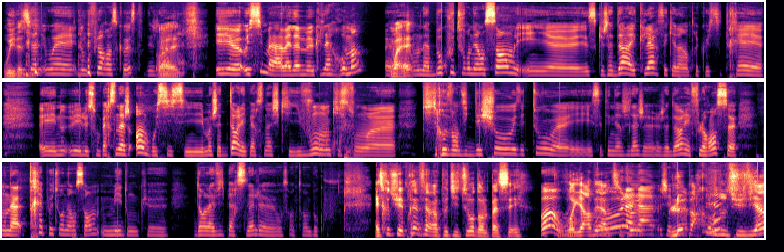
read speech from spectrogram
Oui, vas-y. Ouais, donc Florence Coste déjà. Ouais. Et euh, aussi ma, Madame Claire Romain. Euh, Ouais. On a beaucoup tourné ensemble et euh, ce que j'adore avec Claire, c'est qu'elle a un truc aussi très. euh, et, le, son personnage Ambre aussi. C'est moi j'adore les personnages qui y vont, qui sont, euh, qui revendiquent des choses et tout. et cette énergie-là, j'a- j'adore. Et Florence, on a très peu tourné ensemble, mais donc dans la vie personnelle, on s'entend beaucoup. Est-ce que tu es prêt à faire un petit tour dans le passé Oh, Pour regarder un oh petit là peu là, Le peur. parcours d'où tu viens?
